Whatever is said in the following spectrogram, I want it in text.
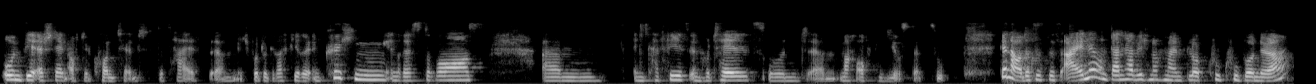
und wir erstellen auch den Content. Das heißt, ähm, ich fotografiere in Küchen, in Restaurants, ähm, in Cafés, in Hotels und ähm, mache auch Videos dazu. Genau, das ist das eine. Und dann habe ich noch meinen Blog Coucou Bonheur.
